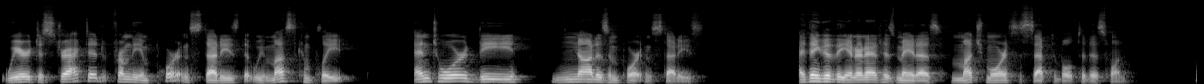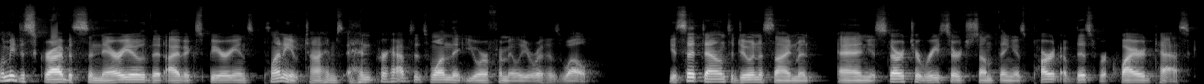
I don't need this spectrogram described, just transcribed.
we're distracted from the important studies that we must complete and toward the not as important studies. I think that the internet has made us much more susceptible to this one. Let me describe a scenario that I've experienced plenty of times, and perhaps it's one that you're familiar with as well. You sit down to do an assignment, and you start to research something as part of this required task.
